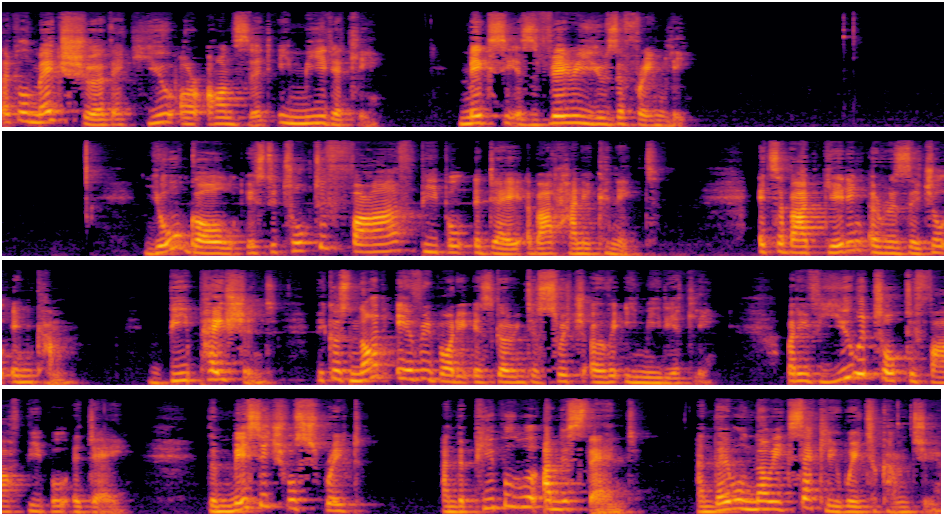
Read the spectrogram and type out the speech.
that will make sure that you are answered immediately. Mexi is very user friendly. Your goal is to talk to five people a day about Honey Connect. It's about getting a residual income. Be patient because not everybody is going to switch over immediately. But if you would talk to five people a day, the message will spread and the people will understand and they will know exactly where to come to.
